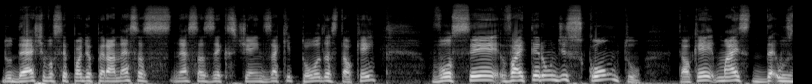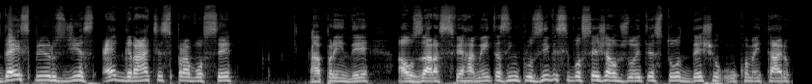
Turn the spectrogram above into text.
do Dash, você pode operar nessas, nessas exchanges aqui todas, tá ok? Você vai ter um desconto, tá ok? Mas os 10 primeiros dias é grátis para você aprender a usar as ferramentas. Inclusive, se você já usou e testou, deixa o comentário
